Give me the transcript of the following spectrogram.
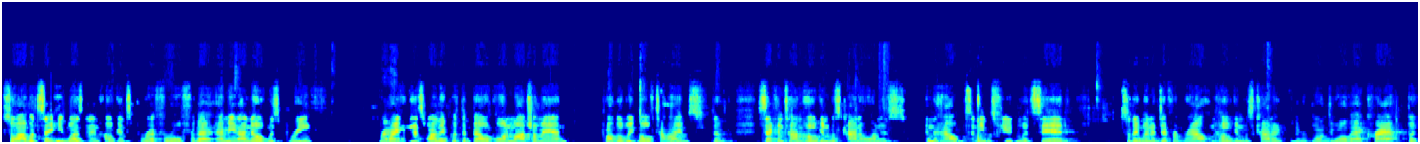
So I would say he wasn't in Hogan's peripheral for that. I mean, I know it was brief, right? And that's why they put the belt on Macho Man, probably both times. The second time Hogan was kind of on his in the outs and he was feuding with Sid, so they went a different route. And Hogan was kind of they were going through all that crap. But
